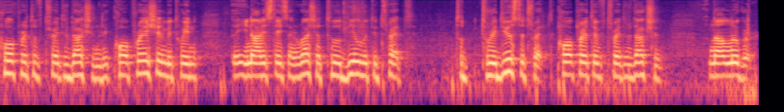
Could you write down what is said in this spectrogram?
cooperative threat reduction, the cooperation between the United States and Russia to deal with the threat, to, to reduce the threat, cooperative threat reduction, Nunn-Lugar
